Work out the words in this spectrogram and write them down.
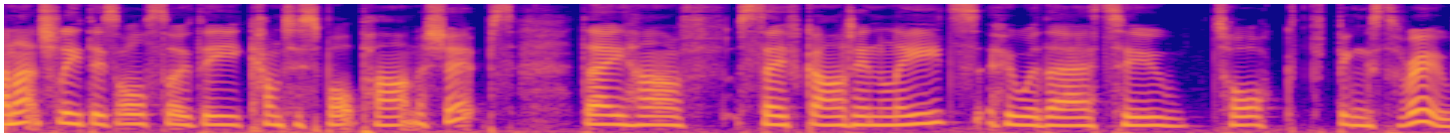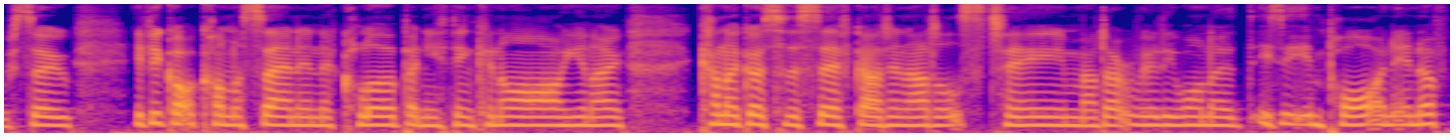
And actually, there's also the county sport partnerships. They have safeguarding leads who are there to talk things through. So if you've got a concern in a club and you're thinking, oh, you know, can I go to the safeguarding adults team? I don't really want to, is it important enough?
